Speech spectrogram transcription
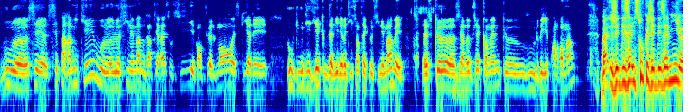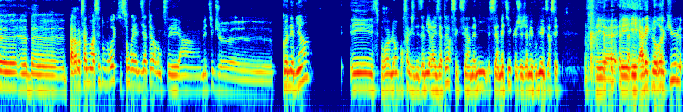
vous, euh, c'est par amitié ou le, cinéma vous intéresse aussi éventuellement? Est-ce qu'il y a des vous, vous disiez que vous aviez des réticences avec le cinéma, mais est-ce que euh, c'est un objet quand même que vous voudriez prendre en main? Bah, j'ai des, il se trouve que j'ai des amis bah, paradoxalement assez nombreux qui sont réalisateurs, donc c'est un métier que je connais bien. Et c'est probablement pour ça que j'ai des amis réalisateurs, c'est que c'est un ami, c'est un métier que j'ai jamais voulu exercer. Euh, et, et, avec le recul,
